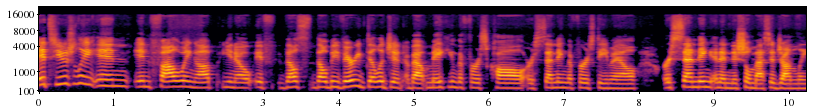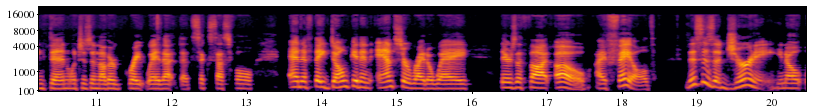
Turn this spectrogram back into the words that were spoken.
it's usually in in following up you know if they'll they'll be very diligent about making the first call or sending the first email or sending an initial message on linkedin which is another great way that that's successful and if they don't get an answer right away there's a thought oh i failed this is a journey you know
